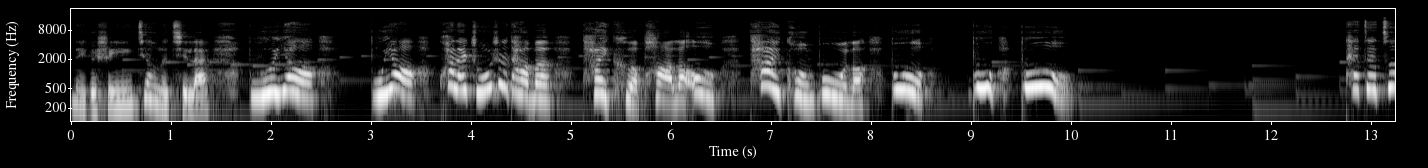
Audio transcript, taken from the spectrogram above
那个声音叫了起来：“不要，不要，快来阻止他们！太可怕了！哦，太恐怖了！不，不，不！他在做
